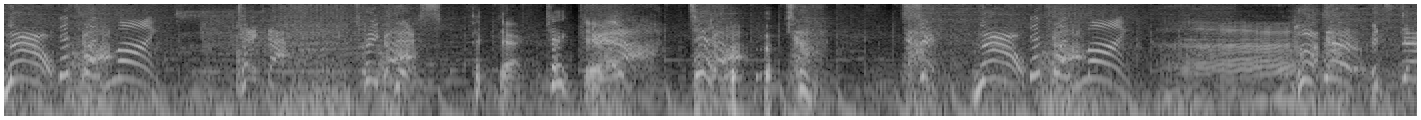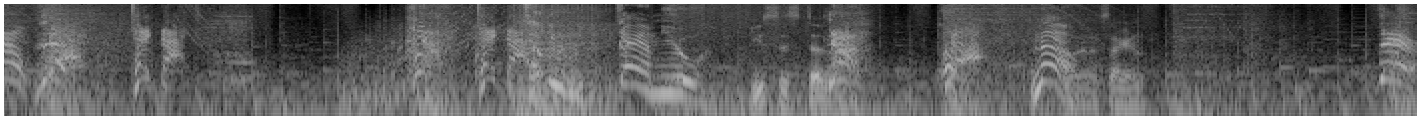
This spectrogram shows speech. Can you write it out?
Now! This one's mine! Take that! Take this! Take that! Take that! Sit! Now! This one's mine! There! It's down! Take that! Take that! Damn you! Usus doesn't. Now! Hold on a second. There!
